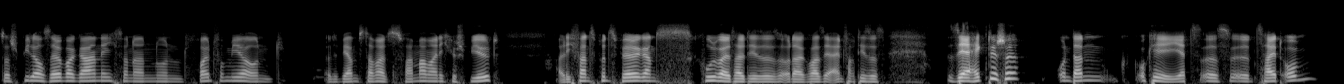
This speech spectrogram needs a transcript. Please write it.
das Spiel auch selber gar nicht, sondern nur ein Freund von mir und also wir haben es damals zweimal mal nicht gespielt. Also ich fand es prinzipiell ganz cool, weil es halt dieses, oder quasi einfach dieses sehr hektische und dann, okay, jetzt ist äh, Zeit um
